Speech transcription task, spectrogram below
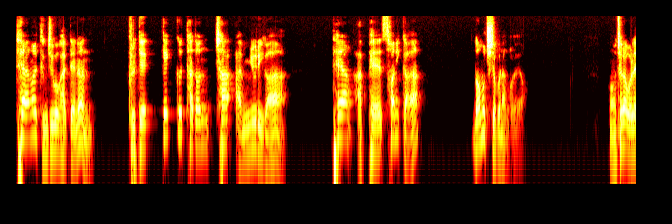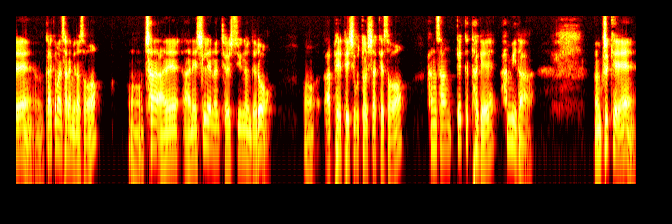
태양을 등지고 갈 때는 그렇게 깨끗하던 차 앞유리가 태양 앞에 서니까 너무 지저분한 거예요. 어, 제가 원래 깔끔한 사람이라서 어, 차 안에, 안에 실내는 될 수 있는 대로 어, 앞에 대시부터 시작해서 항상 깨끗하게 합니다. 어, 그렇게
